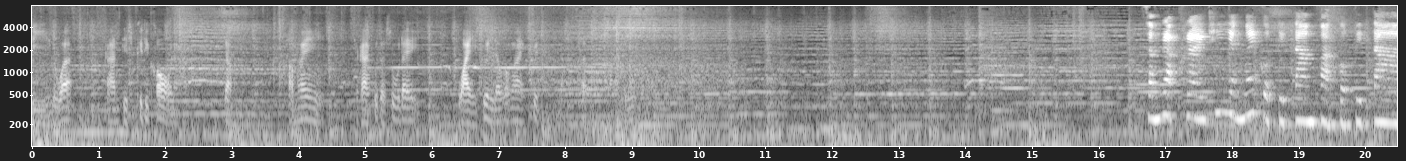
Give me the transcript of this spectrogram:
ตีหรือว่าการติดคริติคอลนะครับจะทำให้การคู่ต่อสู้ได้ ไวขึ้นแล้วก็ง่ายขึ้นสำหรับใครที่ยังไม่กดติดตามฝากกดติดตาม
